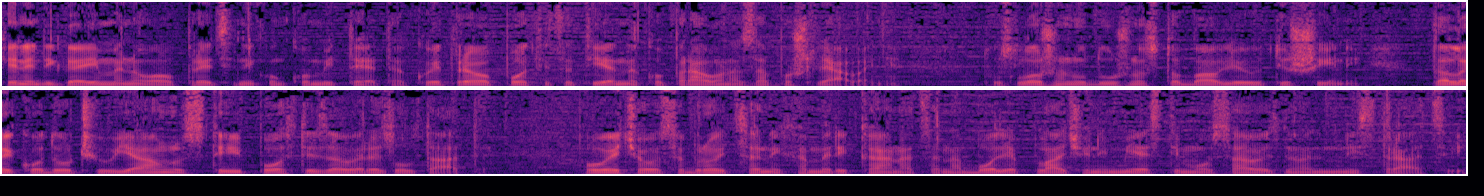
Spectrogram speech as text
Kennedy ga je imenovao predsjednikom komiteta koji je trebao poticati jednako pravo na zapošljavanje. Tu složenu dužnost obavljaju u tišini, daleko od očiju javnosti i postizao rezultate. Povećao se broj crnih Amerikanaca na bolje plaćenim mjestima u saveznoj administraciji,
